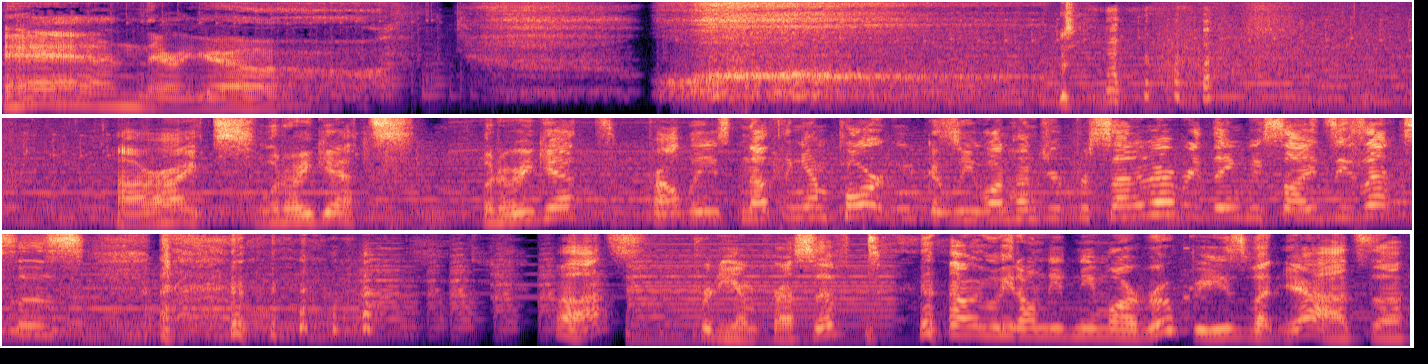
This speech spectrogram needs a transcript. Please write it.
And there you go. Alright, what do we get? What do we get? Probably nothing important, because we 100%ed everything besides these X's. well, that's pretty impressive. we don't need any more rupees, but yeah, it's a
